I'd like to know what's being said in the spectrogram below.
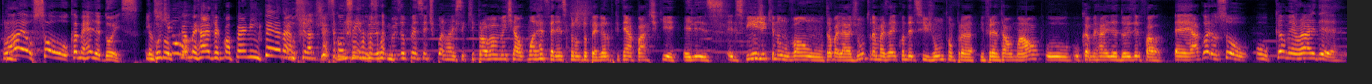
Fala, ah, eu sou o Kamen Rider 2. E Eu sou continua. o Kamen Rider com a perna inteira. Como se nada tivesse acontecido. Mas eu pensei, tipo, não, isso aqui provavelmente é alguma referência que eu não tô pegando, porque tem a parte que eles, eles fingem que não vão trabalhar junto, né? Mas aí quando eles se juntam pra enfrentar o mal, o, o Kamen Rider 2 ele fala: É, agora eu sou o Kamen Rider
